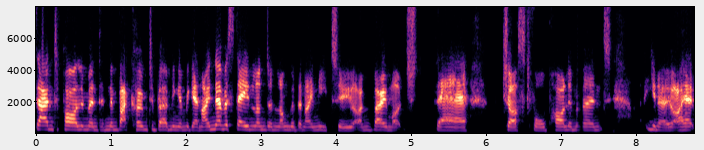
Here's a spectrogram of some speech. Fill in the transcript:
down to Parliament and then back home to Birmingham again. I never stay in London longer than I need to. I'm very much there just for Parliament. You know, I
